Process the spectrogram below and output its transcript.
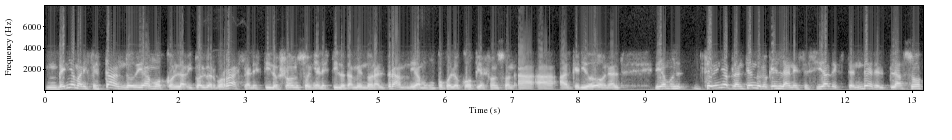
venía manifestando, digamos, con la habitual verborragia, al estilo Johnson y al estilo también Donald Trump, digamos, un poco lo copia Johnson al querido Donald, digamos, se venía planteando lo que es la necesidad de extender el plazo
